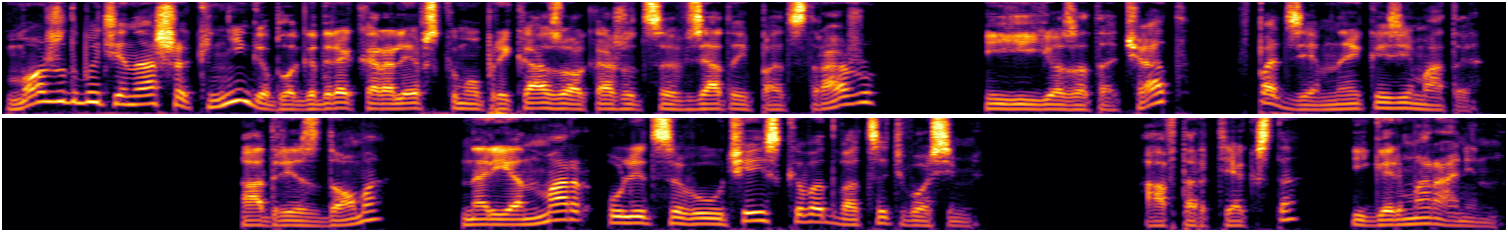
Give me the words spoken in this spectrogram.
Может быть, и наша книга, благодаря королевскому приказу, окажется взятой под стражу, и ее заточат в подземные казематы. Адрес дома – Нарьянмар, улица Ваучейского, 28. Автор текста – Игорь Маранин.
